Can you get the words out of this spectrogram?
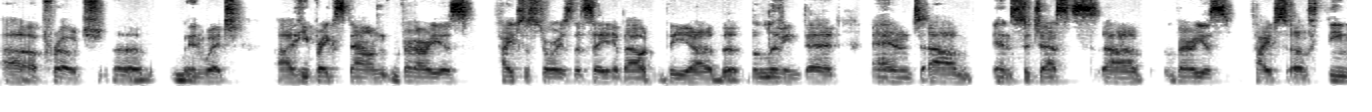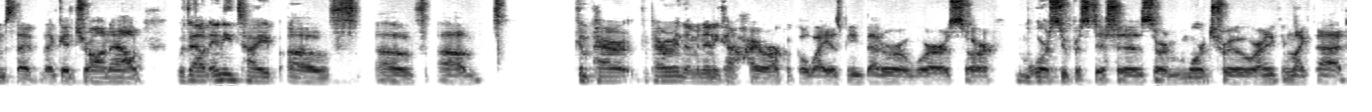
uh, approach uh, in which uh, he breaks down various types of stories that say about the uh, the, the, living dead and um, and suggests various types of themes that, that get drawn out without any type of of um, compare comparing them in any kind of hierarchical way as being better or worse or more superstitious or more true or anything like that.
